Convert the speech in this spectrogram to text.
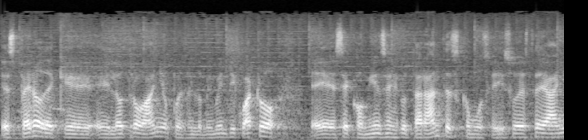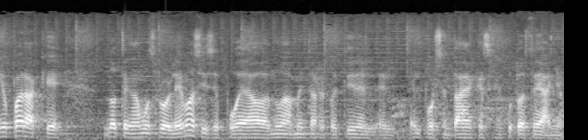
espero de que el otro año, pues el 2024, eh, se comience a ejecutar antes como se hizo este año para que no tengamos problemas y se pueda nuevamente repetir el, el, porcentaje que se ejecutó este año.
